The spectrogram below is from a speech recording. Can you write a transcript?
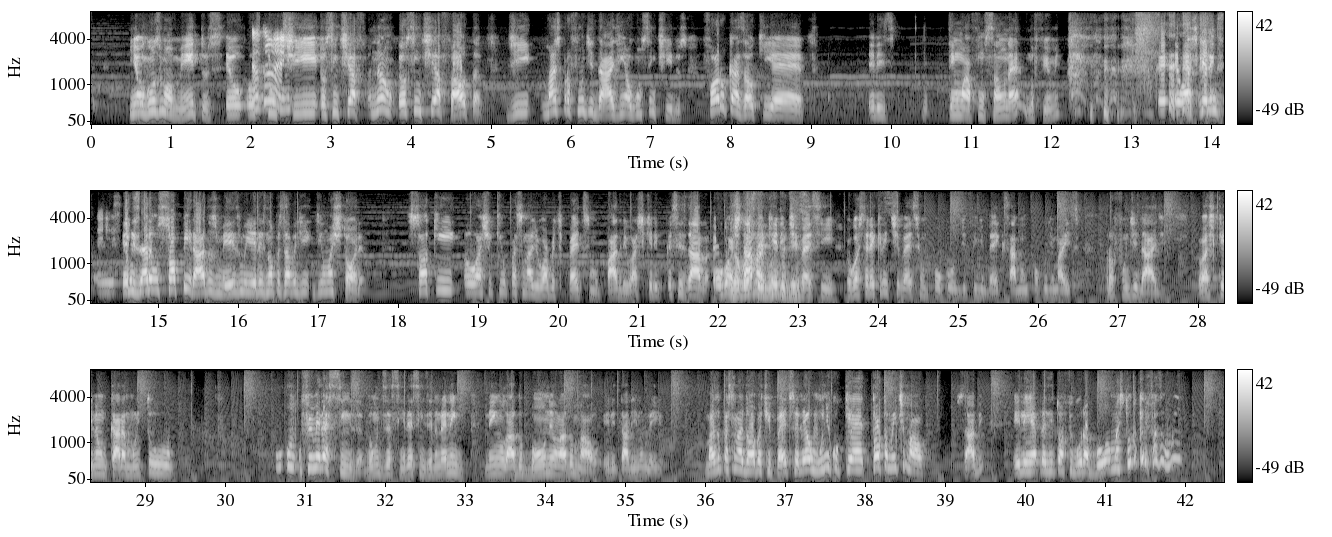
Em alguns momentos eu, eu, Eu também. senti, eu sentia, não, eu sentia falta de mais profundidade em alguns sentidos. Fora o casal que é eles têm uma função, né, no filme. eu acho que eles É eles eram só pirados mesmo e eles não precisavam de, de uma história. Só que eu acho que o personagem Robert Pattinson, o padre, eu acho que ele precisava. Eu gostava gostei que ele disso. tivesse. Eu gostaria que ele tivesse um pouco de feedback, sabe? Um pouco de mais profundidade. Eu acho que ele é um cara muito. O, o filme é cinza, vamos dizer assim, ele é cinza, ele não é nem, nem o lado bom nem o lado mal, ele tá ali no meio. Mas o personagem do Robert Pattinson, ele é o único que é totalmente mal, sabe? Ele representa uma figura boa, mas tudo que ele faz é ruim.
